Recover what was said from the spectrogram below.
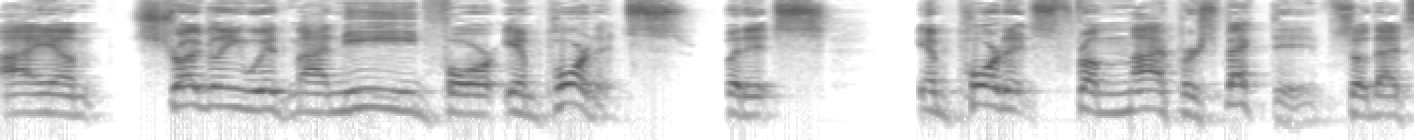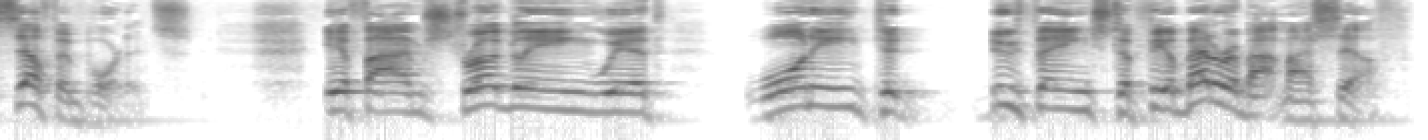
I am struggling with my need for importance, but it's importance from my perspective. So that's self-importance. If I'm struggling with wanting to do things to feel better about myself,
